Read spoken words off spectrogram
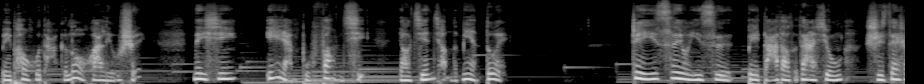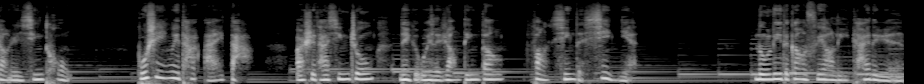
被胖虎打个落花流水，内心依然不放弃，要坚强的面对。这一次又一次被打倒的大熊实在让人心痛，不是因为他挨打。而是他心中那个为了让叮当放心的信念，努力的告诉要离开的人，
